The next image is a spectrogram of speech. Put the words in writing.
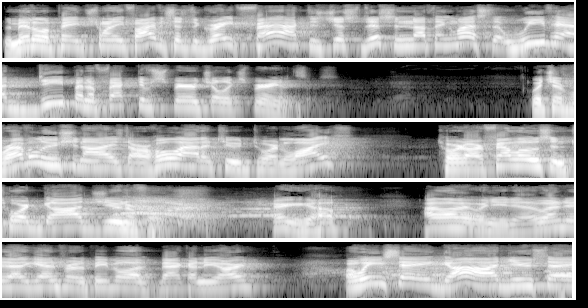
The middle of page 25, it says the great fact is just this and nothing less that we've had deep and effective spiritual experiences, which have revolutionized our whole attitude toward life, toward our fellows, and toward God's universe. There you go. I love it when you do that. Want to do that again for the people back on the yard? When we say God, you say,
